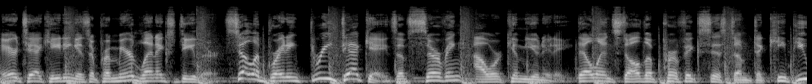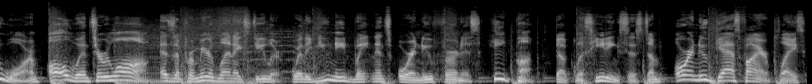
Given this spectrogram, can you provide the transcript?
AirTech Heating is a premier Lennox dealer celebrating three decades of serving our community. They'll install the perfect system to keep you warm all winter long. As a premier Lennox dealer, whether you need maintenance or a new furnace, heat pump, ductless heating system, or a new gas fireplace,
